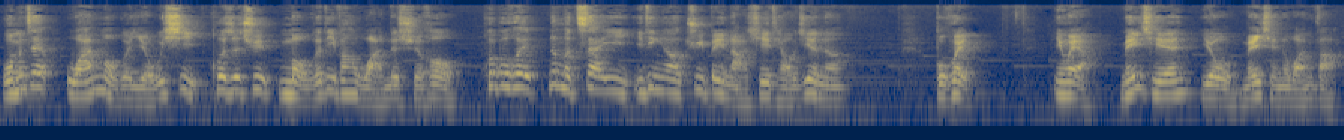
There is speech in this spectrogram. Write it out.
我们在玩某个游戏，或者去某个地方玩的时候，会不会那么在意一定要具备哪些条件呢？不会，因为啊，没钱有没钱的玩法，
